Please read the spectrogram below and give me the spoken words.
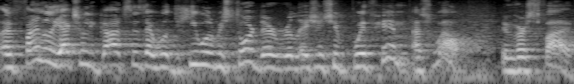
and finally, actually, God says that will, He will restore their relationship with Him as well in verse 5.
